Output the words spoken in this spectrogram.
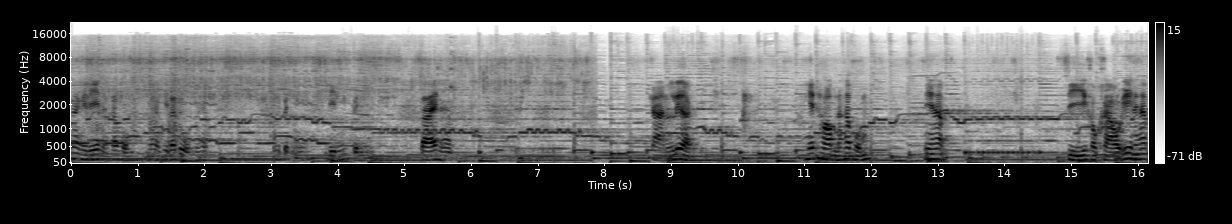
ล่างดีๆนะครับผมล่างทีละดูกนะครับมันเป็นดินเป็นทรายนะครับ การเลือกเฮดท็อปนะครับผม นี่ครับ สีขาวๆอีนะครับ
